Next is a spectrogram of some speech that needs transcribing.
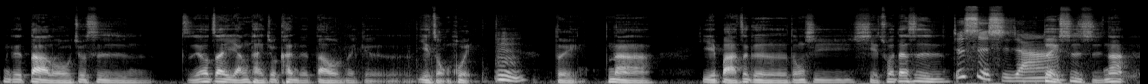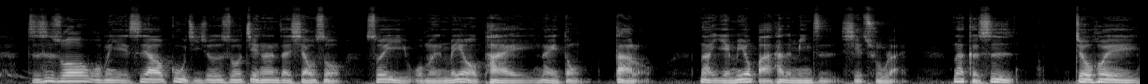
那个大楼就是只要在阳台就看得到那个夜总会，嗯，对，那也把这个东西写出来，但是这是事实啊，对，事实，那只是说我们也是要顾及，就是说建案在销售，所以我们没有拍那一栋大楼，那也没有把他的名字写出来，那可是就会。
